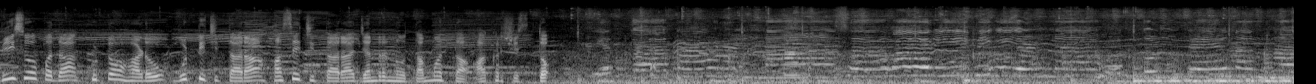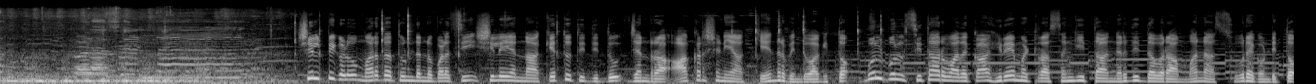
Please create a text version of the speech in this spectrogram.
ಬೀಸುವ ಪದ ಕುಟ್ಟೋ ಹಾಡು ಬುಟ್ಟಿ ಚಿತ್ತಾರ, ಹಸೆ ಚಿತ್ತಾರ ಜನರನ್ನು ತಮ್ಮತ್ತ ಆಕರ್ಷಿಸಿತು ಶಿಲ್ಪಿಗಳು ಮರದ ತುಂಡನ್ನು ಬಳಸಿ ಶಿಲೆಯನ್ನ ಕೆತ್ತುತ್ತಿದ್ದಿದ್ದು ಜನರ ಆಕರ್ಷಣೆಯ ಕೇಂದ್ರ ಬಿಂದುವಾಗಿತ್ತು ಬುಲ್ಬುಲ್ ಸಿತಾರ್ ವಾದಕ ಹಿರೇಮಠರ ಸಂಗೀತ ನೆರೆದಿದ್ದವರ ಮನ ಸೂರೆಗೊಂಡಿತ್ತು.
